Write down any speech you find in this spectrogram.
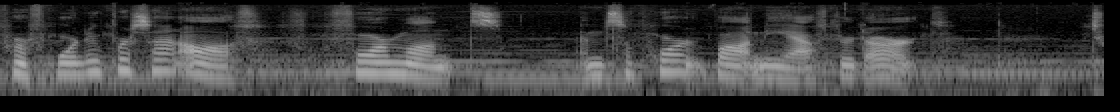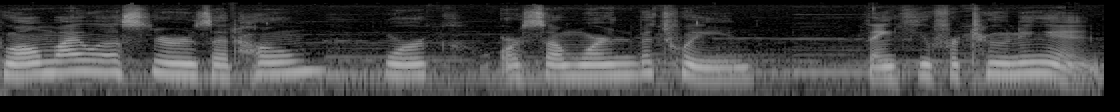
for 40% off for 4 months and support Botany After Dark. To all my listeners at home, work, or somewhere in between, thank you for tuning in.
